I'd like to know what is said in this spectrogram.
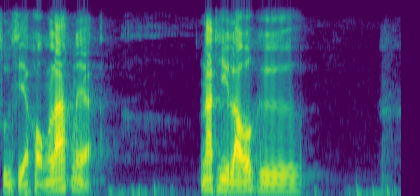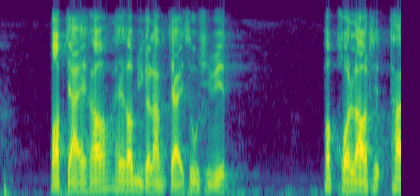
สูญเสียของรักเนี่ย หน้าที่เราก็คือปลอบใจเขาให้เขามีกำลังใจสู้ชีวิต เพราะคนเราถ้า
